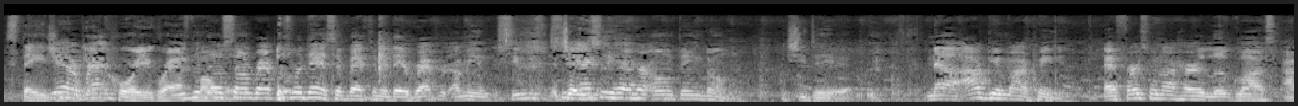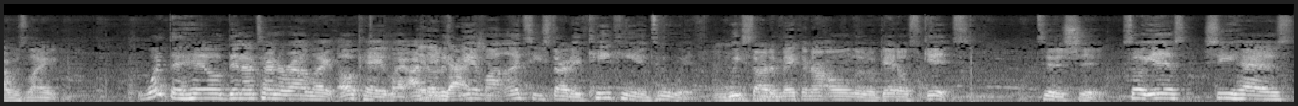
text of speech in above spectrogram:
staging Yeah, and rap- choreographed Even though moment. some rappers were dancing back in the day, rapper. I mean, she was she Jay- actually had her own thing going. she did. Now I'll give my opinion. At first, when I heard lip gloss, I was like, "What the hell?" Then I turned around, like, "Okay." Like I And noticed, me and my auntie started kikiing to it. We started making our own little ghetto skits to the shit. So yes, she has,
